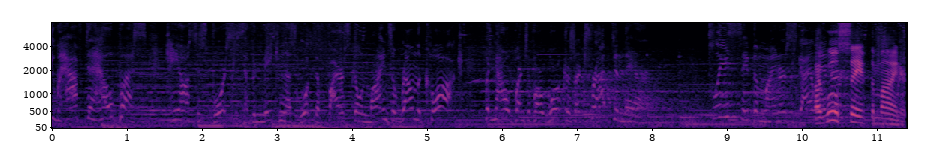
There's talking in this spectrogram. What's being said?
You have to help us! Kaos's forces have been making us work the Firestone mines around the clock. But now a bunch of our workers are trapped in there. Please save the miners. Skylander. I will save the miners.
